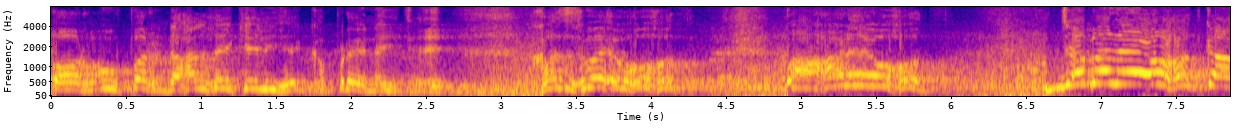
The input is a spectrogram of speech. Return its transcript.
اور اوپر ڈالنے کے لیے کپڑے نہیں تھے۔ غزوہ احد پہاڑ احد، جبل احد کا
